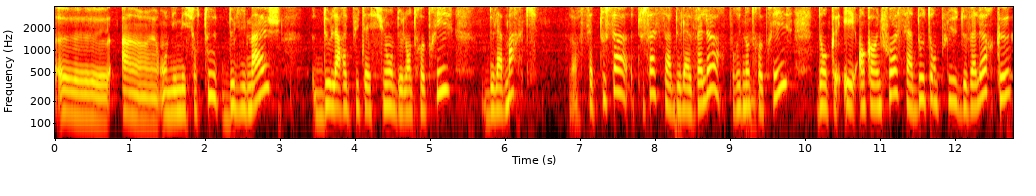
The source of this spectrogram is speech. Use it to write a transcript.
un, on y met surtout de l'image, de la réputation de l'entreprise, de la marque. Alors, tout ça, tout ça, ça a de la valeur pour une entreprise. Donc, et encore une fois, ça a d'autant plus de valeur que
